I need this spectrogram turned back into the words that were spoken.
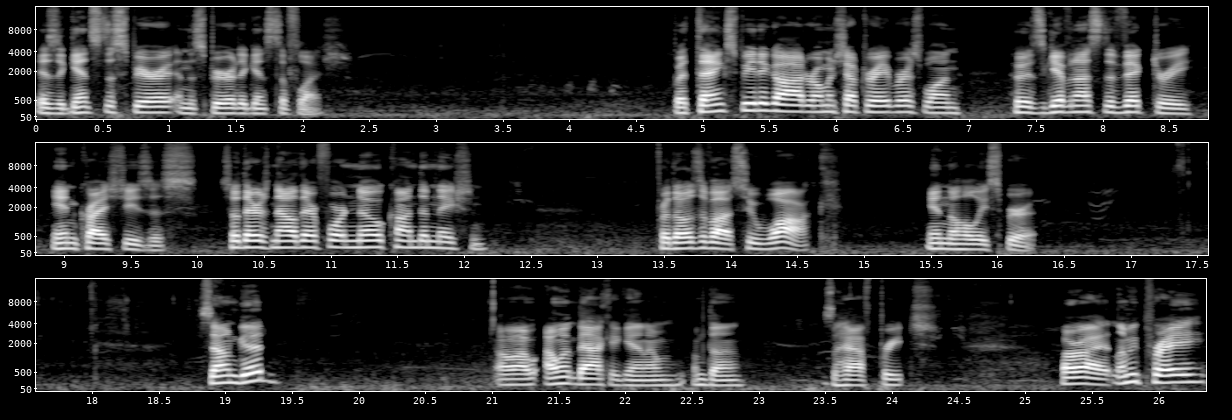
is against the spirit and the spirit against the flesh. But thanks be to God, Romans chapter 8, verse 1, who has given us the victory in Christ Jesus. So there's now, therefore, no condemnation for those of us who walk in the Holy Spirit. Sound good? Oh, I, I went back again. I'm, I'm done. It's a half preach. All right, let me pray,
